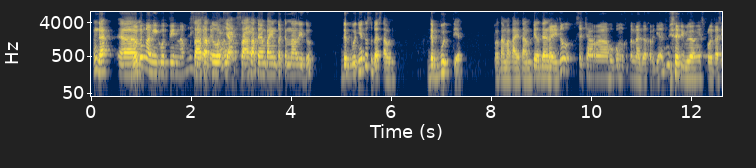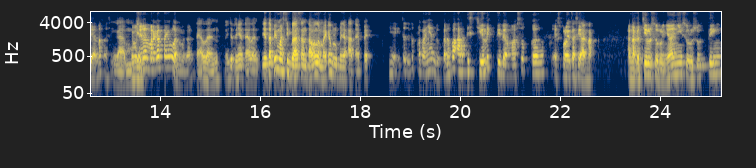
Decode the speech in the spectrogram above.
Enggak, Gue em, tuh nggak ngikutin apa sih. salah satu yang salah satu yang paling terkenal itu debutnya tuh 11 tahun. Debut ya. Pertama kali tampil dan Nah itu secara hukum ketenaga kerjaan bisa dibilang eksploitasi anak nggak sih? enggak Ya, mungkin maksudnya kan mereka talent kan? talent, ya jatuhnya talent. Ya tapi masih belasan tahun lah mereka belum punya KTP. Ya itu itu pertanyaan tuh. Kenapa artis cilik tidak masuk ke eksploitasi anak? Anak kecil suruh nyanyi, suruh syuting.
